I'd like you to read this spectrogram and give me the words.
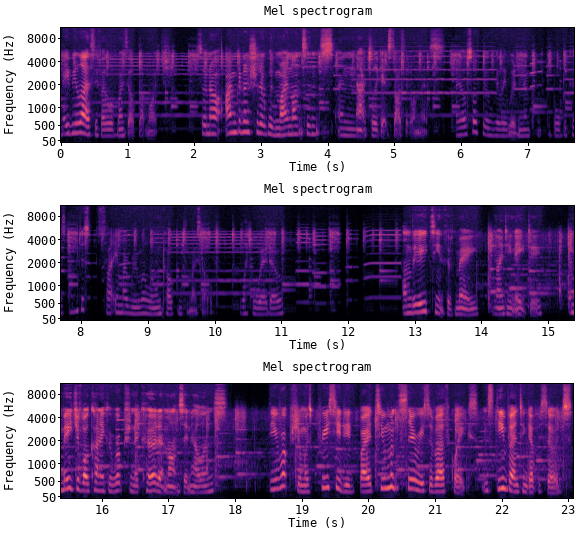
Maybe less if I love myself that much. So now I'm gonna shut up with my nonsense and actually get started on this. I also feel really weird and uncomfortable because I'm just sat in my room alone talking to myself, like a weirdo. On the 18th of May, 1980, a major volcanic eruption occurred at Mount St. Helens. The eruption was preceded by a two month series of earthquakes and steam venting episodes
